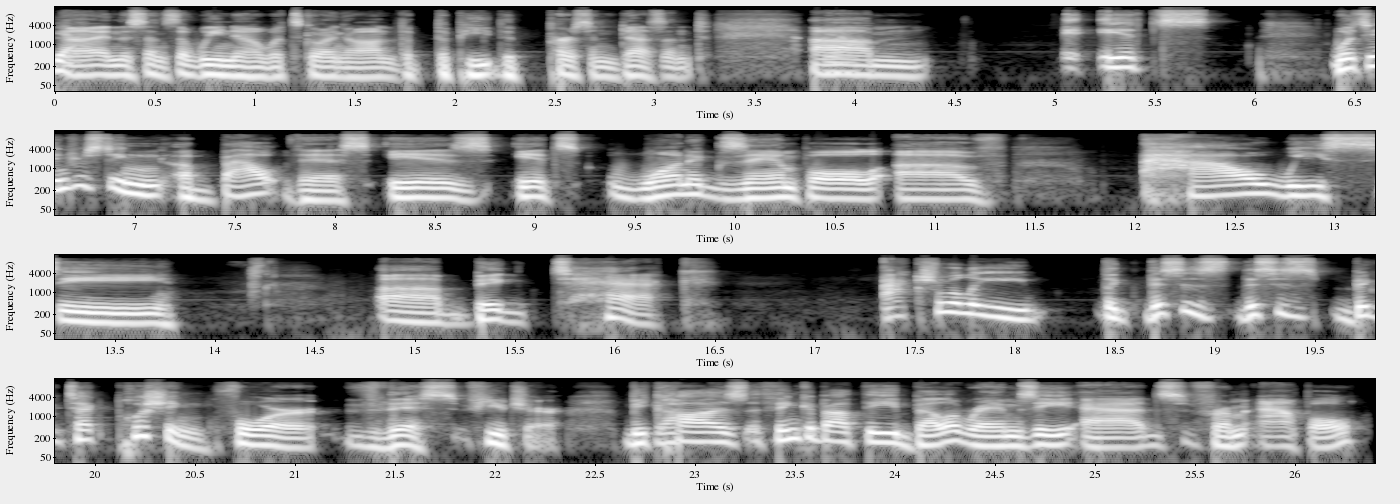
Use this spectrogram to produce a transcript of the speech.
yeah. Uh, in the sense that we know what's going on, the the, the person doesn't. Um, yeah. it's what's interesting about this is it's one example of how we see uh, big tech actually like this is this is big tech pushing for this future because yeah. think about the Bella Ramsey ads from Apple,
